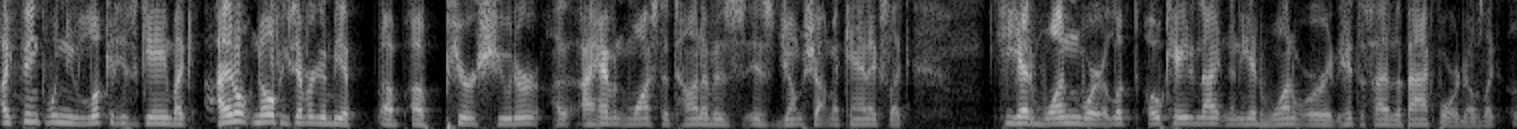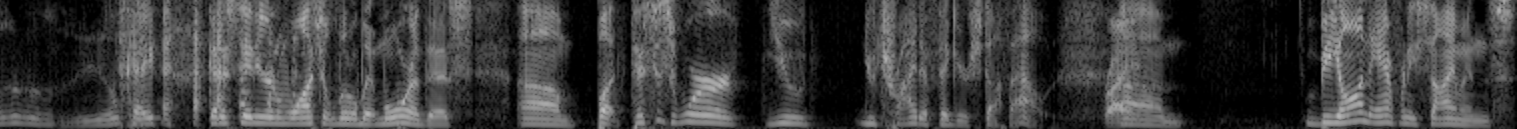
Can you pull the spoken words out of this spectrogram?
I think when you look at his game, like I don't know if he's ever going to be a, a, a pure shooter. I, I haven't watched a ton of his his jump shot mechanics. Like he had one where it looked okay tonight, and then he had one where it hit the side of the backboard. And I was like, okay, got to sit here and watch a little bit more of this. Um, but this is where you you try to figure stuff out. Right. Um, beyond Anfernee Simons,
